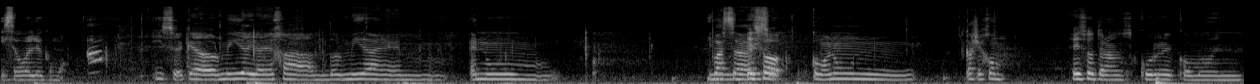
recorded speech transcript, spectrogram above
y se vuelve como Y se queda dormida y la deja dormida en, en un... Pasa un- eso como en un callejón. Eso transcurre como en...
